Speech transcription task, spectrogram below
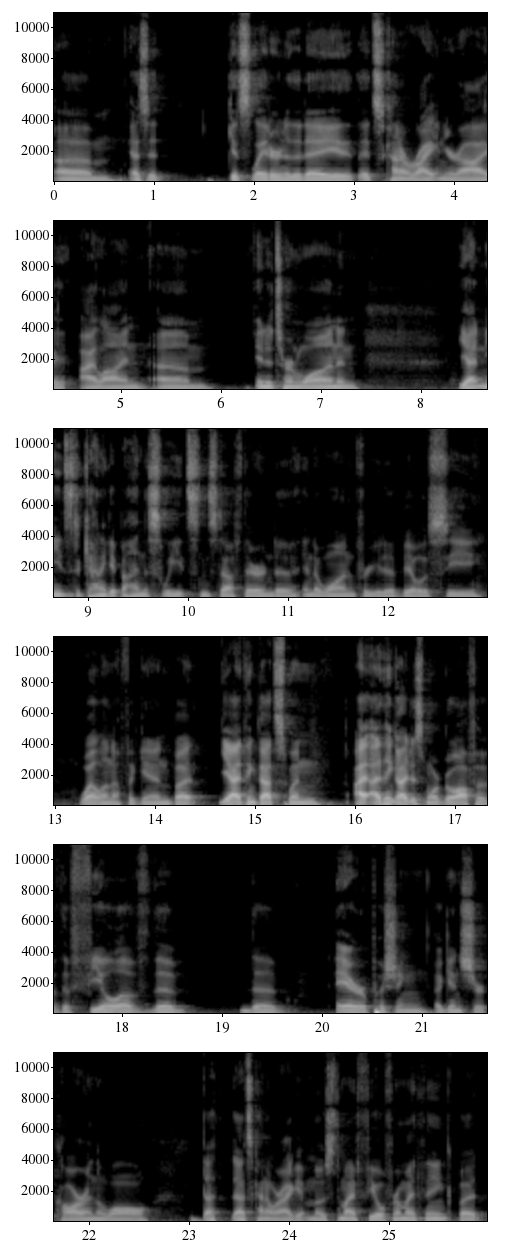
Um, as it gets later into the day, it's kind of right in your eye eye line um, into turn one, and yeah, it needs to kind of get behind the suites and stuff there into into one for you to be able to see well enough again. But yeah, I think that's when I, I think I just more go off of the feel of the the air pushing against your car and the wall. That that's kind of where I get most of my feel from. I think, but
